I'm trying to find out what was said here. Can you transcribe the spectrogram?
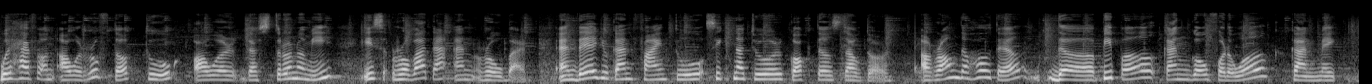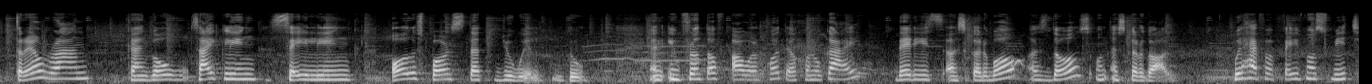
we have on our rooftop too, our gastronomy is robata and robar. And there you can find two signature cocktails outdoor. Around the hotel, the people can go for a walk, can make trail run, can go cycling, sailing, all the sports that you will do. And in front of our hotel, Honucai, there is a Es Carbó, Esdos, and Es Caragol. We have a famous beach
